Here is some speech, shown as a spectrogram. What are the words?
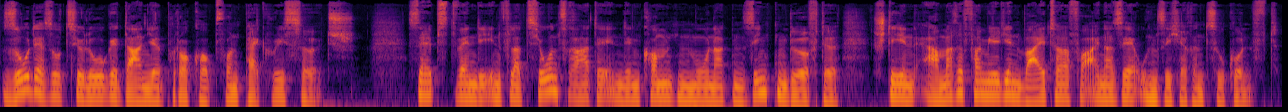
So der Soziologe Daniel Prokop von PAC Research. Selbst wenn die Inflationsrate in den kommenden Monaten sinken dürfte, stehen ärmere Familien weiter vor einer sehr unsicheren Zukunft.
